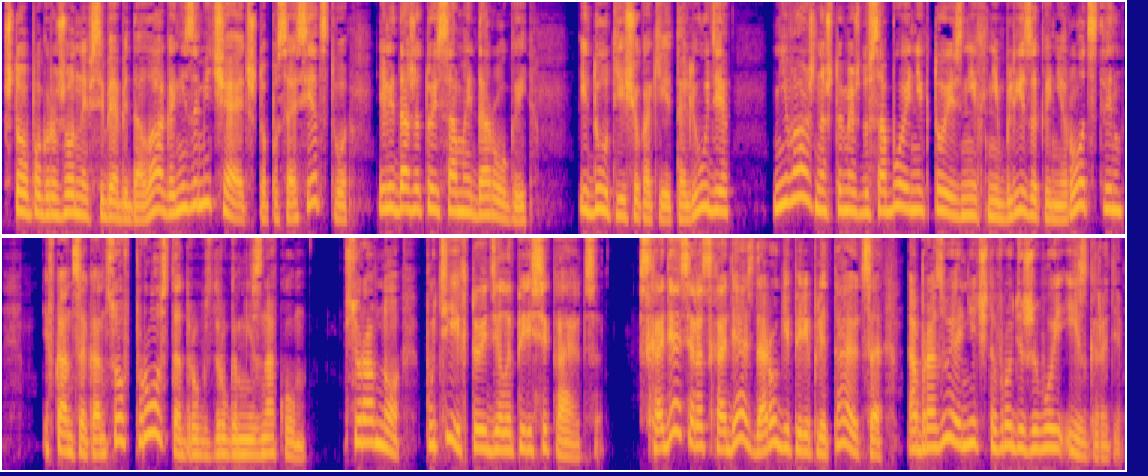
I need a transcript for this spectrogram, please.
что погруженный в себя бедолага не замечает, что по соседству или даже той самой дорогой идут еще какие-то люди, не важно, что между собой никто из них не близок и не родствен, и в конце концов просто друг с другом не знаком. Все равно пути их то и дело пересекаются. Сходясь и расходясь, дороги переплетаются, образуя нечто вроде живой изгороди.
